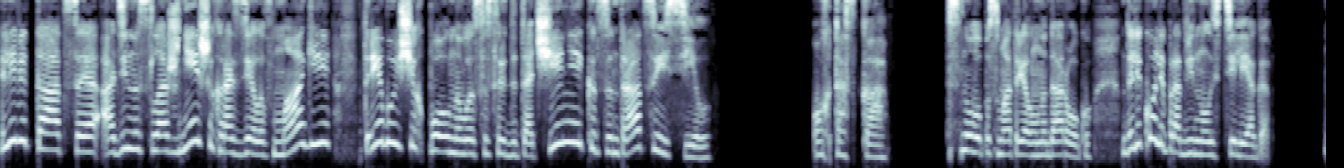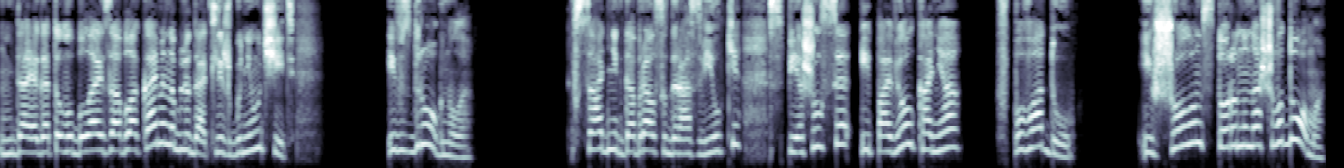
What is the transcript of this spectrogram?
Левитация — один из сложнейших разделов магии, требующих полного сосредоточения и концентрации сил. Ох, тоска. Снова посмотрела на дорогу. Далеко ли продвинулась телега? Да, я готова была и за облаками наблюдать, лишь бы не учить. И вздрогнула. Всадник добрался до развилки, спешился и повел коня в поводу. И шел он в сторону нашего дома.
